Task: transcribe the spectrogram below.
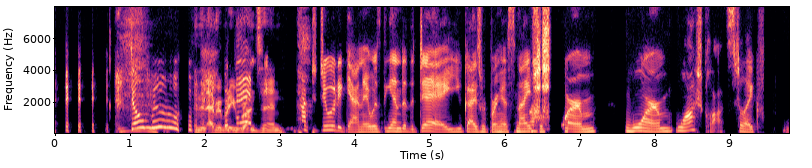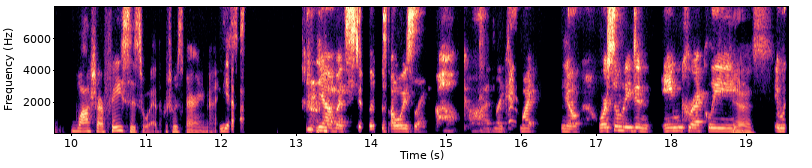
don't move." And then everybody then- runs in. have to do it again. It was the end of the day. You guys would bring us nice warm, warm washcloths to like wash our faces with, which was very nice. Yeah. yeah, but still, it was always like, oh God, like what, you know, or somebody didn't aim correctly. Yes. It was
